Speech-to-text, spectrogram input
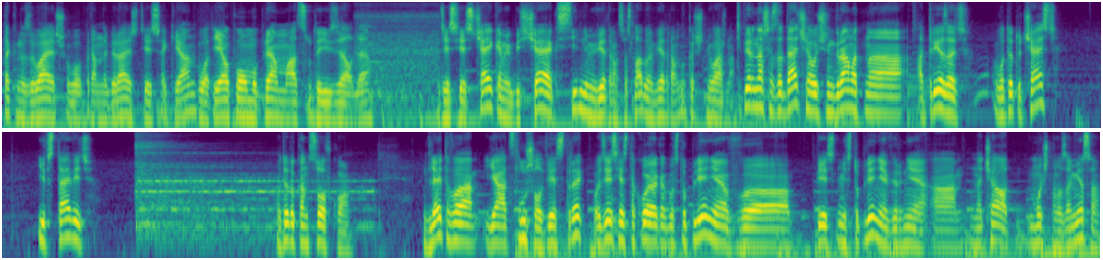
так и называешь его, прям набираешь здесь океан. Вот, я его, по-моему, прямо отсюда и взял, да. Здесь есть с чайками, без чаек, с сильным ветром, со слабым ветром, ну, короче, неважно. Теперь наша задача очень грамотно отрезать вот эту часть и вставить вот эту концовку. Для этого я отслушал весь трек. Вот здесь есть такое как бы вступление в э, песню, не вступление, вернее, а начало мощного замеса.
